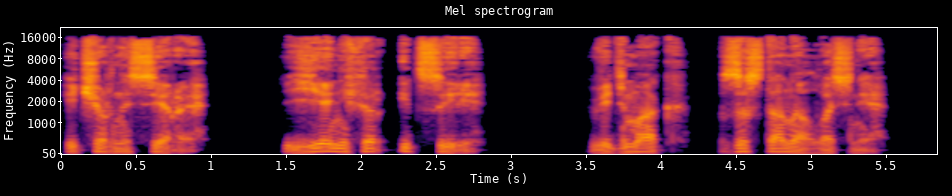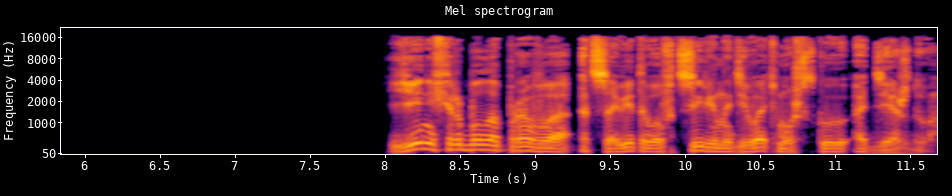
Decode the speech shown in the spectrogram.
и черно-серая. Енифер и Цири. Ведьмак застонал во сне. Енифер была права, отсоветовав Цири надевать мужскую одежду.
